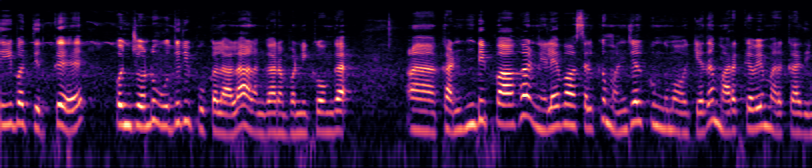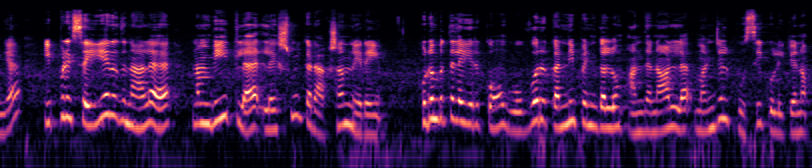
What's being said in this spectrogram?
தீபத்திற்கு கொஞ்சோண்டு உதிரி பூக்களால் அலங்காரம் பண்ணிக்கோங்க. கண்டிப்பாக நிலைவாசலுக்கு மஞ்சள் குங்குமம் வைக்கிறத மறக்கவே மறக்காதீங்க. இப்படி செய்யறதுனால நம் வீட்டில் லக்ஷ்மி கடாட்சம் நிறையும். குடும்பத்தில் இருக்கும் ஒவ்வொரு கன்னி பெண்களும் அந்த நாளில் மஞ்சள் பூசி குளிக்கணும்.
